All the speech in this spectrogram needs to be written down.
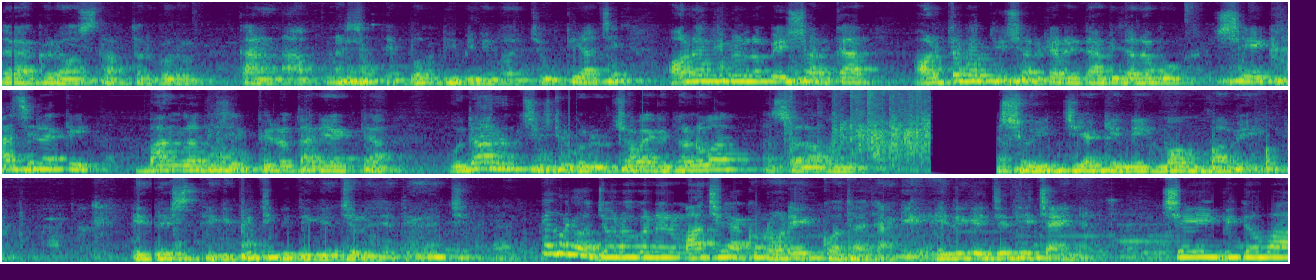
দয়া করে হস্তান্তর করুন, কারণ আপনার সাথে বন্দি বিনিময় চুক্তি আছে। অনতিবিলম্বে সরকার, অন্তর্বর্তী সরকারের দাবি জানাব, শেখ হাসিনাকে বাংলাদেশে ফেরত আনে একটা উদাহরণ সৃষ্টি করুন। সবাইকে ধন্যবাদ। আসসালাম শহীদ জিয়াকে নির্মম ভাবে এই দেশ থেকে, পৃথিবী থেকে চলে যেতে হয়েছে। এগুলো জনগণের মাঝে এখন অনেক কথা জাগে, এদিকে যেতে চাই না। সেই বিধবা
